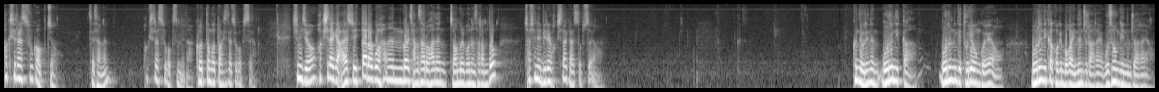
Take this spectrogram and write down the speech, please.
확실할 수가 없죠. 세상은 확실할 수가 없습니다. 그 어떤 것도 확실할 수가 없어요. 심지어 확실하게 알 수 있다라고 하는 걸 장사로 하는 점을 보는 사람도 자신의 미래 확실하게 알 수 없어요. 근데 우리는 모르니까 모르는 게 두려운 거예요. 모르니까 거기 뭐가 있는 줄 알아요. 무서운 게 있는 줄 알아요.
